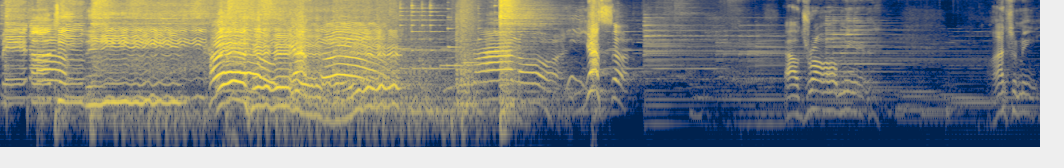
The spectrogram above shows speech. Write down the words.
men unto thee. My Lord. Yes, sir. I'll draw men unto me.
